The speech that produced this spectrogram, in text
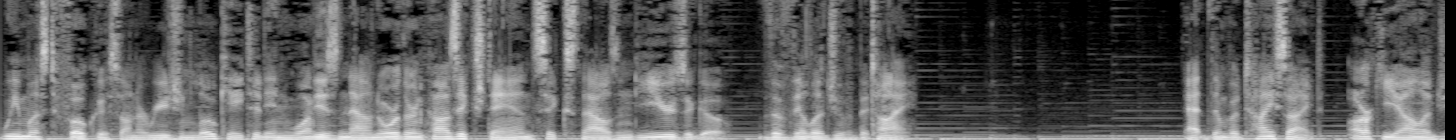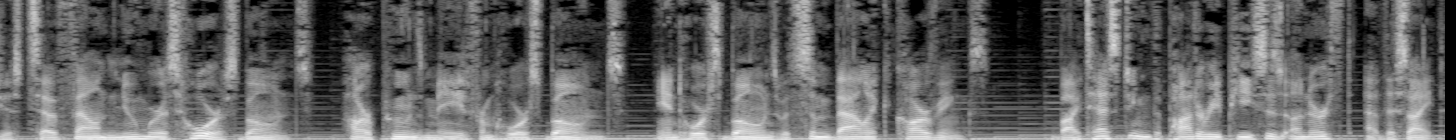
we must focus on a region located in what is now northern Kazakhstan 6,000 years ago, the village of Botai. At the Botai site, archaeologists have found numerous horse bones, harpoons made from horse bones, and horse bones with symbolic carvings. By testing the pottery pieces unearthed at the site,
